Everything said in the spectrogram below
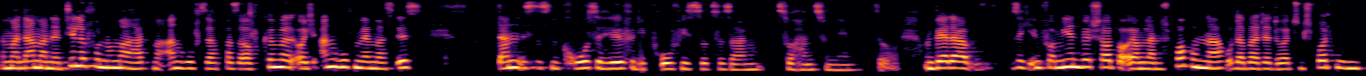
Wenn man da mal eine Telefonnummer hat, mal anruft, sagt, pass auf, können wir euch anrufen, wenn was ist, dann ist es eine große Hilfe, die Profis sozusagen zur Hand zu nehmen. So. Und wer da sich informieren will, schaut bei eurem Landessportbund nach oder bei der Deutschen Sportjugend.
